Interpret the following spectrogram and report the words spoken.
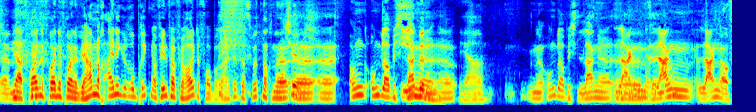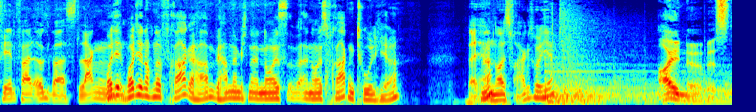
Ähm, Ja, Freunde, Freunde, Freunde. Wir haben noch einige Rubriken auf jeden Fall für heute vorbereitet. Das wird noch eine äh, äh, un unglaublich lange, äh, Ja. eine unglaublich lange äh, lang, lang, lang auf jeden Fall irgendwas. Lang. Wollt ihr, wollt ihr noch eine Frage haben? Wir haben nämlich ein neues, ein neues Fragentool hier. ein neues Fragentool hier? Eine bis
